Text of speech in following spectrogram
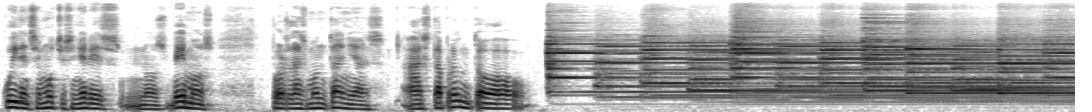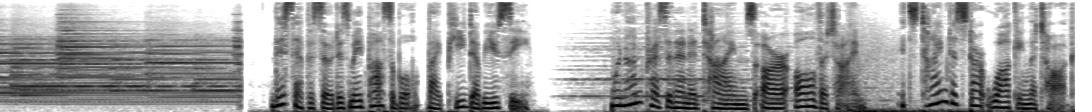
Cuídense mucho, señores, nos vemos por las montañas. Hasta pronto. This episode is made possible by PwC. When unprecedented times are all the time, it's time to start walking the talk.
